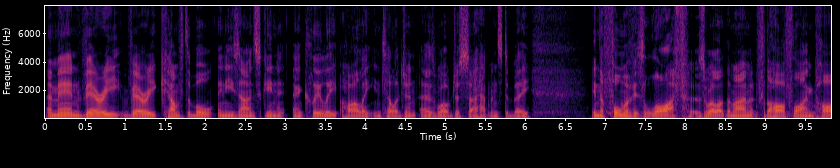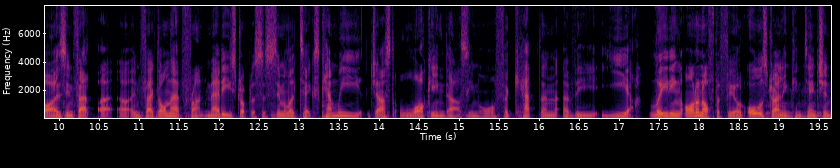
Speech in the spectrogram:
a man very very comfortable in his own skin and clearly highly intelligent as well. Just so happens to be in the form of his life as well at the moment for the high flying pies. In fact, uh, uh, in fact, on that front, Maddie's dropped us a similar text. Can we just lock in Darcy Moore for captain of the year, leading on and off the field, all Australian contention,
